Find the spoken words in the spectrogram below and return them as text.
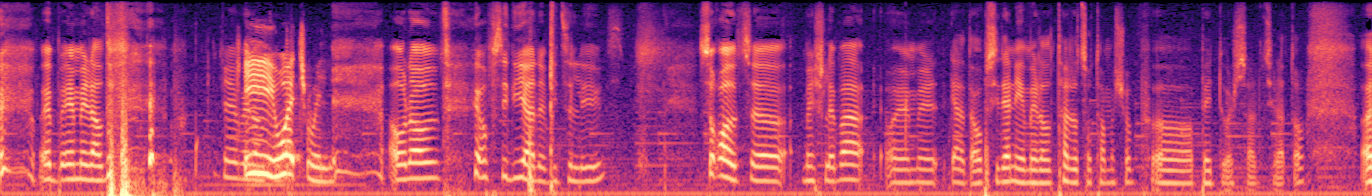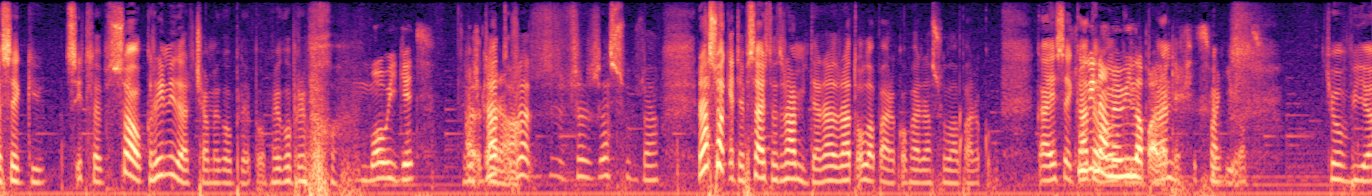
ემერალდები. კი, უეჭველი. აუ, რა ოფსიდიანები ძლივს. სულ მეშლება მე კი არა და ოფსიდიანი ემერალდთან როცა თამაშობ ბედვერს არ ვიცი რატო. ესე იგი, წითლებს. სო, გრინი დარჩა მეგობრებო, მეგობრებო მოვიგეთ. რა რა რას რა რას ვაკეთებ საერთოდ რა მინდა რა რატო ლაპარაკობ არ რას ვლაპარაკობ კაი ესე თუ გინდა მე გადავიდეთ, ვილაპარაკე შეც მაგივაც. ჯობია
